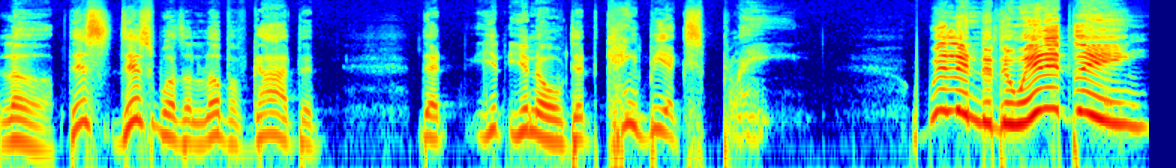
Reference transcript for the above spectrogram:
love. This this was a love of God that that you, you know that can't be explained willing to do anything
